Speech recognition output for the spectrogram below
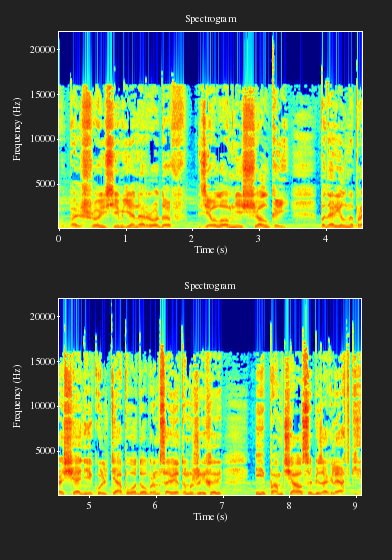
В большой семье народов зевлом не щелкой Подарил на прощание Культяпову добрым советом жихарь И помчался без оглядки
